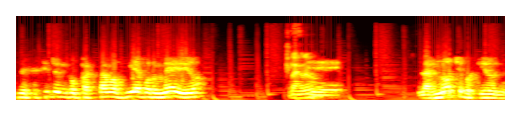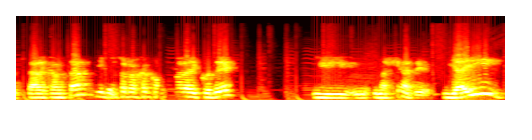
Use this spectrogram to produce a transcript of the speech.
necesito que compartamos día por medio Claro. eh, las noches porque yo necesitaba descansar y empecé a trabajar con la discoteca y imagínate, y ahí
